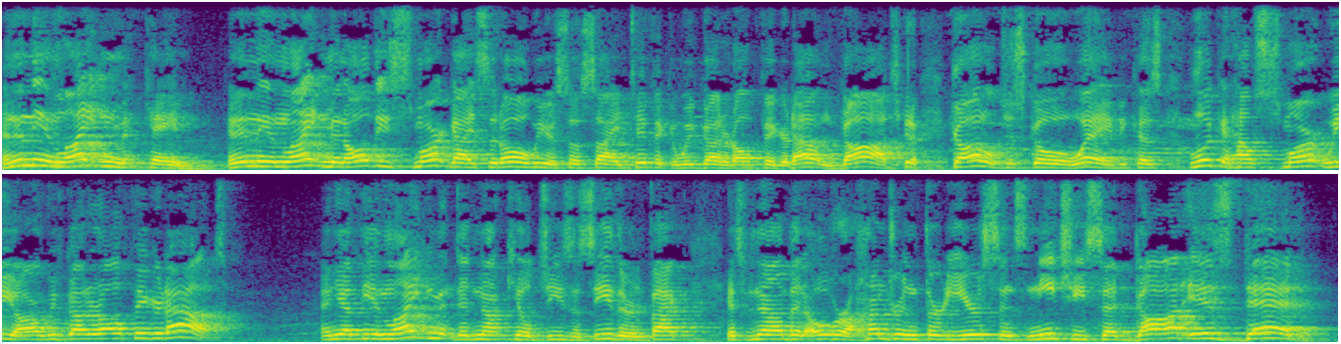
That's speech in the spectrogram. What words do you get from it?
And then the Enlightenment came. And in the Enlightenment, all these smart guys said, Oh, we are so scientific and we've got it all figured out. And God, you know, God will just go away because look at how smart we are. We've got it all figured out. And yet the Enlightenment did not kill Jesus either. In fact, it's now been over 130 years since Nietzsche said, God is dead.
